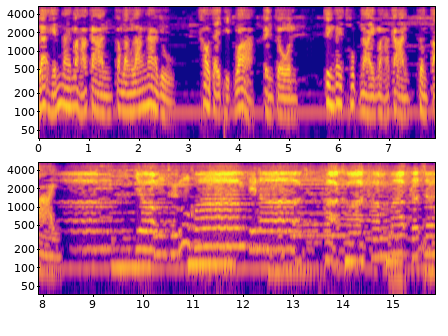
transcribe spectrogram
และเห็นนายมหาการกำลังล้างหน้าอยู่ เข้าใจผิดว่าเป็นโจร จึงได้ทุบนายมหาการจนตาย ย่อมถึงความพินาศถ้าขาดธรรมะประจำ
